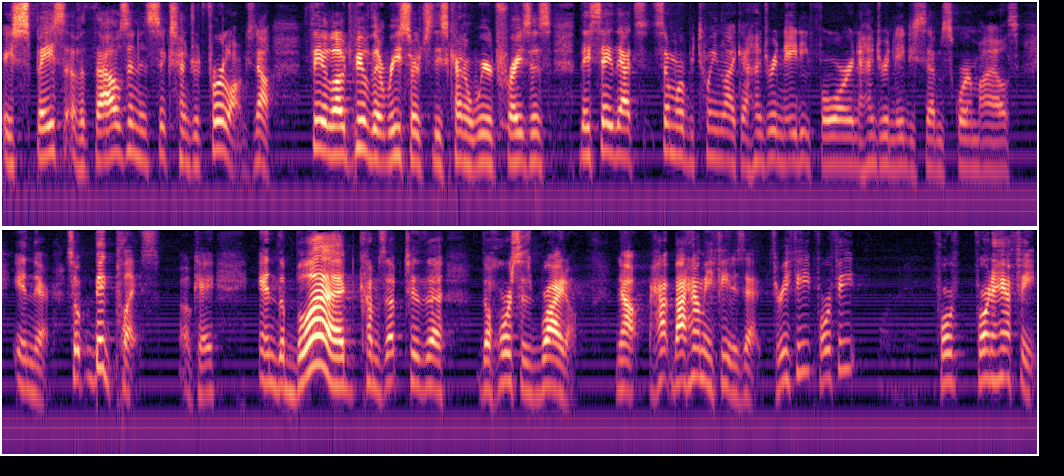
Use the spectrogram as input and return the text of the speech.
a space of a thousand and six hundred furlongs. Now, theologians, people that research these kind of weird phrases, they say that's somewhere between like 184 and 187 square miles in there. So big place, okay? And the blood comes up to the, the horse's bridle. Now, how, about how many feet is that? Three feet? Four feet? Four, four and a half feet.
